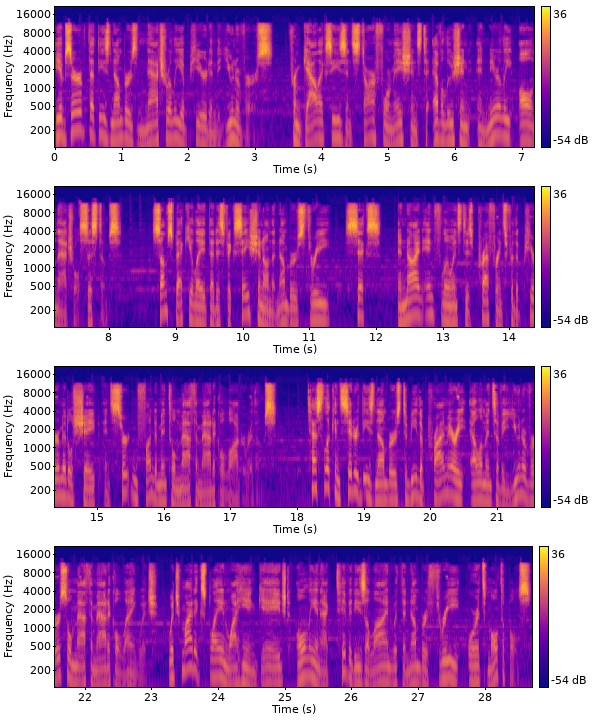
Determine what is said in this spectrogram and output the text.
He observed that these numbers naturally appeared in the universe, from galaxies and star formations to evolution in nearly all natural systems. Some speculate that his fixation on the numbers 3, 6, and 9 influenced his preference for the pyramidal shape and certain fundamental mathematical logarithms. Tesla considered these numbers to be the primary elements of a universal mathematical language, which might explain why he engaged only in activities aligned with the number 3 or its multiples.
